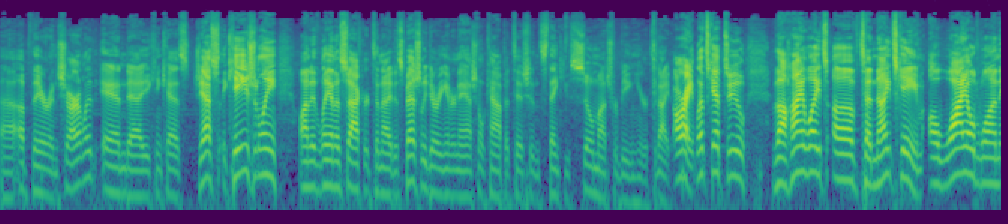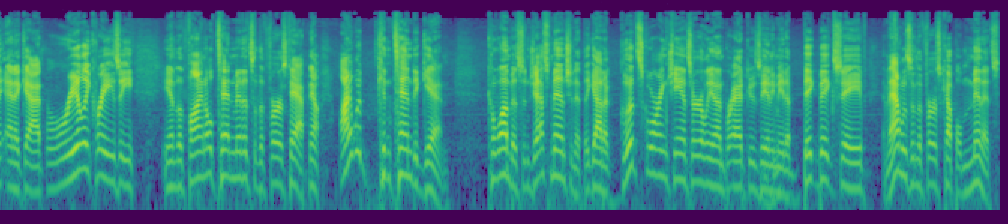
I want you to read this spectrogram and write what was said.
uh, up there in Charlotte. And uh, you can catch Jess occasionally on Atlanta Soccer Tonight, especially during international competitions. Thank you so much for being here tonight. All right, let's get to the highlights of tonight's game. A wild one, and it got really crazy in the final 10 minutes of the first half. Now, I would contend again. Columbus, and Jess mentioned it, they got a good scoring chance early on. Brad Guzan made a big, big save, and that was in the first couple minutes.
